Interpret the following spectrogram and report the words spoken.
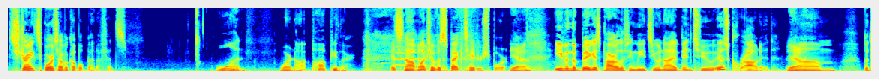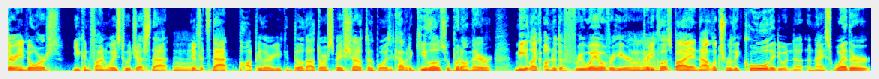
strength sports have a couple benefits. One, we're not popular. It's not much of a spectator sport. yeah, Even the biggest powerlifting meets you and I have been to is crowded. Yeah. Um, but they're indoors. You can find ways to adjust that. Mhm. If it's that popular, you could build outdoor space. Shout out to the boys at Cavity Kilos who put on their meet like under the freeway over here, Mhm. pretty close by, and that looks really cool. They do in a, a nice weather,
